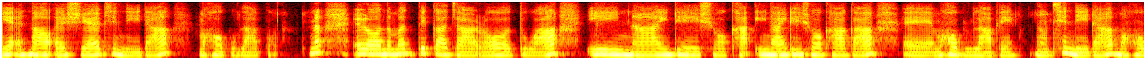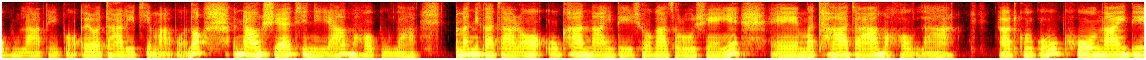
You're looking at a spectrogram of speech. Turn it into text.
ရင်အနှောက်အယှက်ဖြစ်နေတာမဟုတ်ဘူးလားပေါ့ နော်အဲ့တော့နံပါတ်1ကကြတော့သူက E9 ဒေရှောခ E9 ဒေရှောခကအဲမဟုတ်ဘူးလားပဲဖြစ်နေတာမဟုတ်ဘူးလားပဲပေါ့အဲ့တော့ဒါလေးဖြစ်မှာပေါ့နော်အနှောက်ရှက်ဖြစ်နေတာမဟုတ်ဘူးလားနံပါတ်2ကကြတော့ OK 9 ဒေရှောခဆိုလို့ရှိရင်အဲမထားတာမဟုတ်လား နောက်တစ်ခုကိုခိုနိုင်ဒေ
